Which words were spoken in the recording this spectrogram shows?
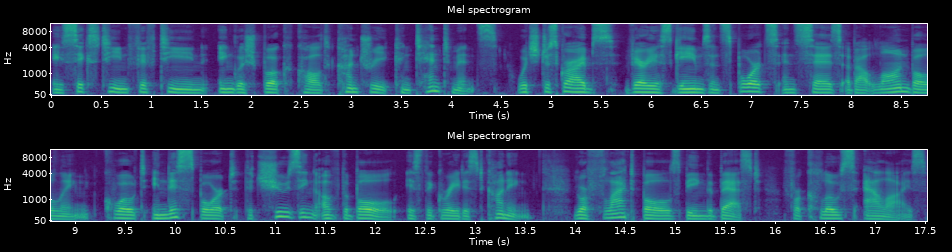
a 1615 English book called Country Contentments, which describes various games and sports and says about lawn bowling, quote, "In this sport, the choosing of the bowl is the greatest cunning, your flat bowls being the best for close allies."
